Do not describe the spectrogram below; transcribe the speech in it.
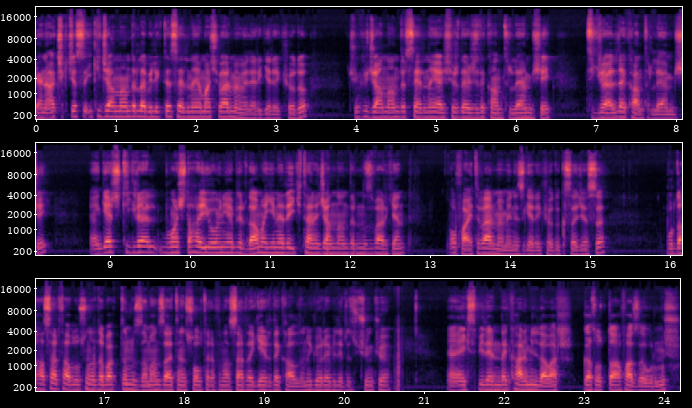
Yani açıkçası iki canlandırla birlikte Selena'ya maç vermemeleri gerekiyordu. Çünkü canlandır Selena'yı aşırı derecede counterlayan bir şey. Tigreal de counterlayan bir şey. Yani gerçi Tigreal bu maç daha iyi oynayabilirdi ama yine de iki tane canlandırınız varken o fight'ı vermemeniz gerekiyordu kısacası. Burada hasar tablosuna da baktığımız zaman zaten sol tarafın hasarda geride kaldığını görebiliriz. Çünkü yani XP'lerinde Carmilla var. Gatot daha fazla vurmuş.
